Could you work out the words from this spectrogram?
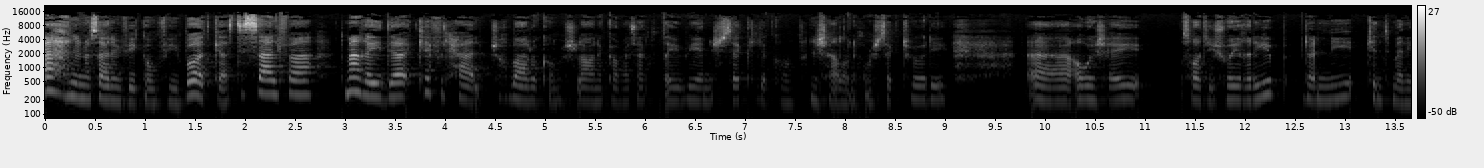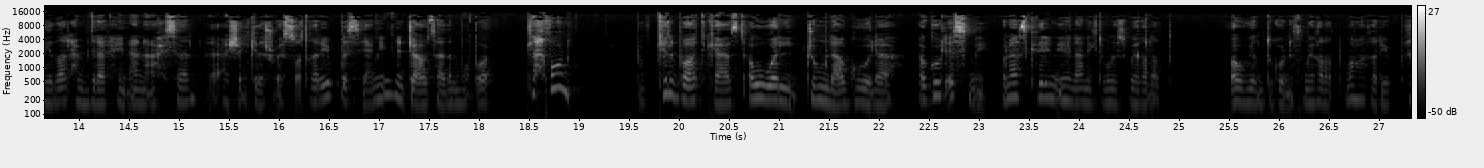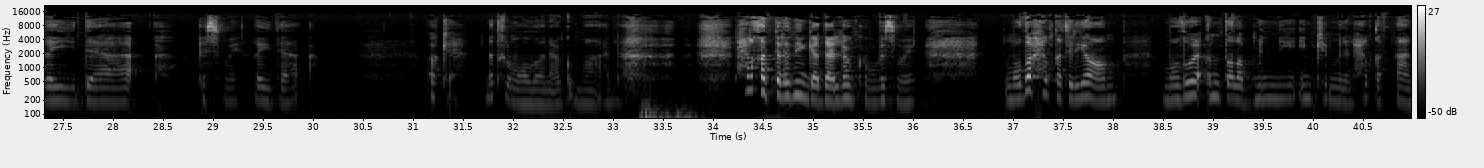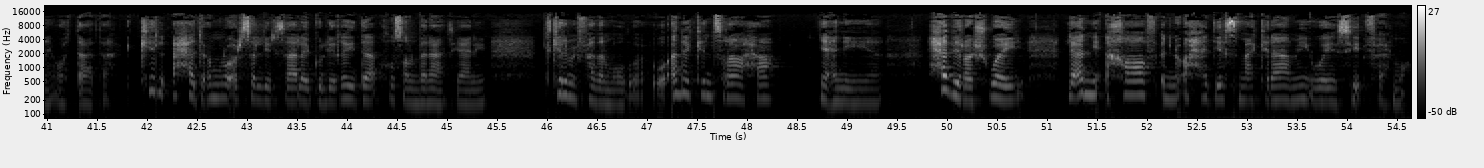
أهلا وسهلا فيكم في بودكاست السالفة مع غيدة كيف الحال؟ شو أخباركم؟ شلونكم؟ عساكم طيبين؟ إيش شكلكم؟ إن شاء الله إنكم اشتقتوا لي آه أول شيء صوتي شوي غريب لأني كنت مريضة الحمد لله الحين أنا أحسن عشان كذا شوي الصوت غريب بس يعني نتجاوز هذا الموضوع تلاحظون بكل بودكاست أول جملة أقوله أقول اسمي وناس كثيرين إلى الآن يكتبون اسمي غلط أو ينطقون اسمي غلط مرة غريب غيداء اسمي غيداء. أوكي ندخل موضوعنا عقب ما الحلقة الثلاثين قاعد أعلمكم باسمي. موضوع حلقة اليوم موضوع انطلب مني يمكن من الحلقة الثانية أو الثالثة. كل أحد عمره أرسل لي رسالة يقول لي غيدة خصوصا البنات يعني تكلمي في هذا الموضوع. وأنا كنت صراحة يعني حذرة شوي لأني أخاف أنه أحد يسمع كلامي ويسيء فهمه.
